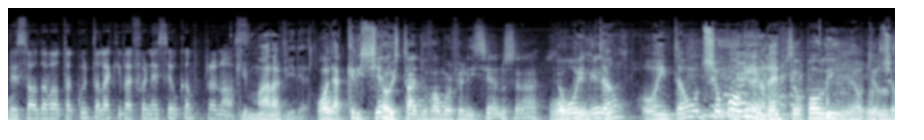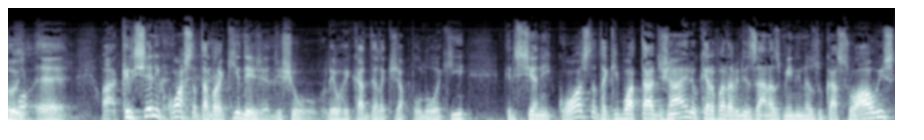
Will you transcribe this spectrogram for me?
pessoal da volta curta lá que vai fornecer o campo para nós. Que maravilha. Olha, a É o Cristiane. estádio Valmor Feliciano, será? É o ou, primeiro? então, ou então o do seu Paulinho, né? O seu Paulinho, É o teu dos seu dois. Pau- É. A Cristiane Costa tá por aqui, deixa, deixa eu ler o recado dela que já pulou aqui. Cristiane Costa tá aqui. Boa tarde, Jairo. Eu quero parabenizar as meninas do Castro Alves,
